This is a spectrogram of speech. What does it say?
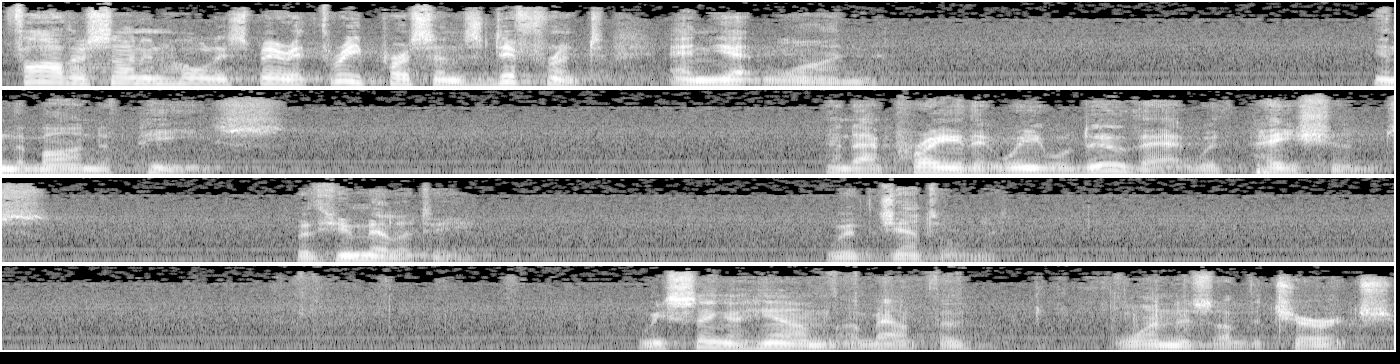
Father, Son, and Holy Spirit, three persons, different and yet one, in the bond of peace. And I pray that we will do that with patience, with humility, with gentleness. We sing a hymn about the oneness of the church.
